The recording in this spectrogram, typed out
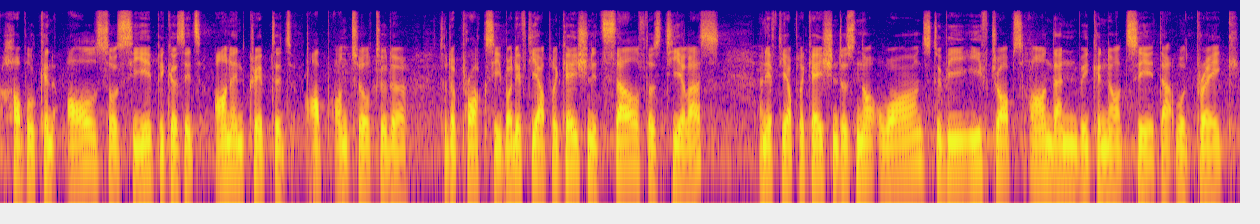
Hubble can also see it because it's unencrypted up until to the, to the proxy. But if the application itself does TLS, and if the application does not want to be eavesdrops on, then we cannot see it. That would break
